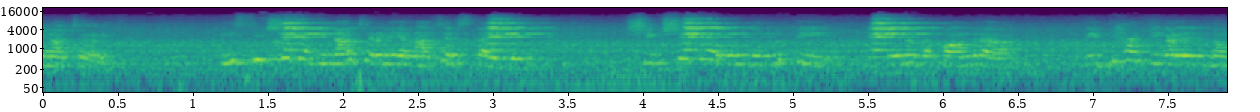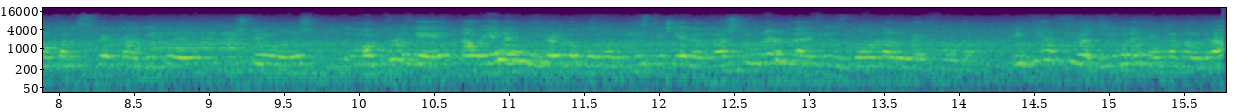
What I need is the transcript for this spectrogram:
ದಿನಾಚರಣೆ. ಈ ಶಿಕ್ಷಕ ದಿನಾಚರಣೆಯನ್ನು ಆಚರಿಸ್ತಾ ಇದ್ದೇವೆ ಶಿಕ್ಷಕ ಒಂದು ವೃತ್ತಿ ಏನದಪ್ಪ ಅಂದ್ರೆ ವಿದ್ಯಾರ್ಥಿಗಳಲ್ಲಿ ನಾವು ಕಲಿಸ್ಬೇಕಾಗಿದ್ದು ಮಕ್ಕಳಿಗೆ ನಾವು ಏನೇನು ಹೇಳಬೇಕು ಒಂದು ಈ ಸ್ಥಿತಿಯಲ್ಲಿ ಅಂದ್ರೆ student life is golden life ಅಂತ. ವಿದ್ಯಾರ್ಥಿಗಳ ಜೀವನ ಹೆಂಗದಂದ್ರೆ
